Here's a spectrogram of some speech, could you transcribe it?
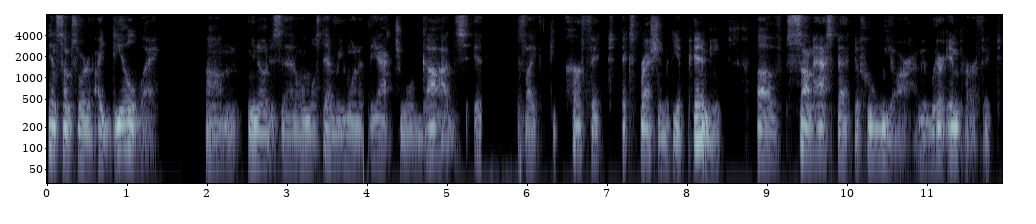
in some sort of ideal way. Um, you notice that almost every one of the actual gods is, is like the perfect expression, but the epitome of some aspect of who we are. I mean, we're imperfect,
